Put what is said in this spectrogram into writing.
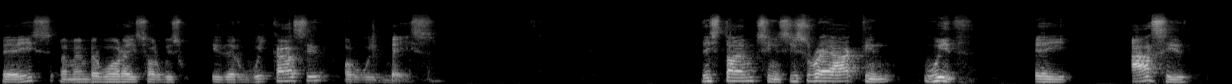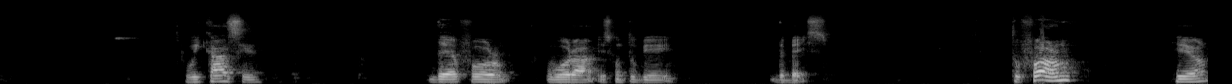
base. Remember, water is always either weak acid or weak base. This time, since it's reacting with a acid, weak acid, therefore water is going to be the base. To form here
